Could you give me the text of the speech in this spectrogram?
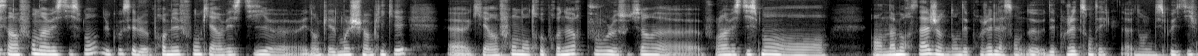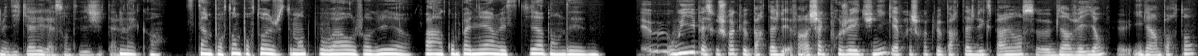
c'est un fonds d'investissement. Du coup, c'est le premier fonds qui a investi euh, et dans lequel moi je suis impliquée, euh, qui est un fonds d'entrepreneurs pour le soutien, euh, pour l'investissement en, en amorçage dans des projets de, la, san- de- des projets de santé, dans le dispositif médical et la santé digitale. D'accord. C'était important pour toi justement de pouvoir aujourd'hui accompagner, investir dans des... Oui, parce que je crois que le partage, enfin chaque projet est unique. Après, je crois que le partage d'expériences bienveillant, il est important.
